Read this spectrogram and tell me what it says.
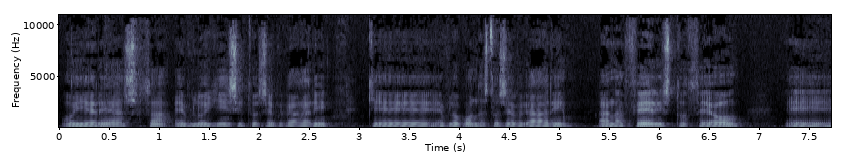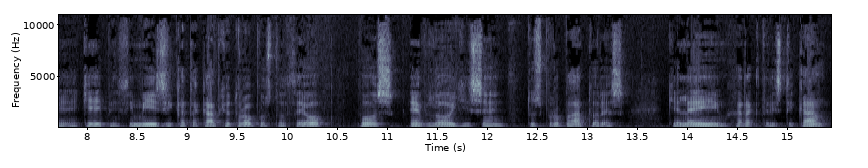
ο ιερέας θα ευλογήσει το ζευγάρι και ευλογώντας το ζευγάρι αναφέρει στο Θεό ε, και υπενθυμίζει κατά κάποιο τρόπο στο Θεό πως ευλόγησε τους προπάτορες και λέει χαρακτηριστικά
